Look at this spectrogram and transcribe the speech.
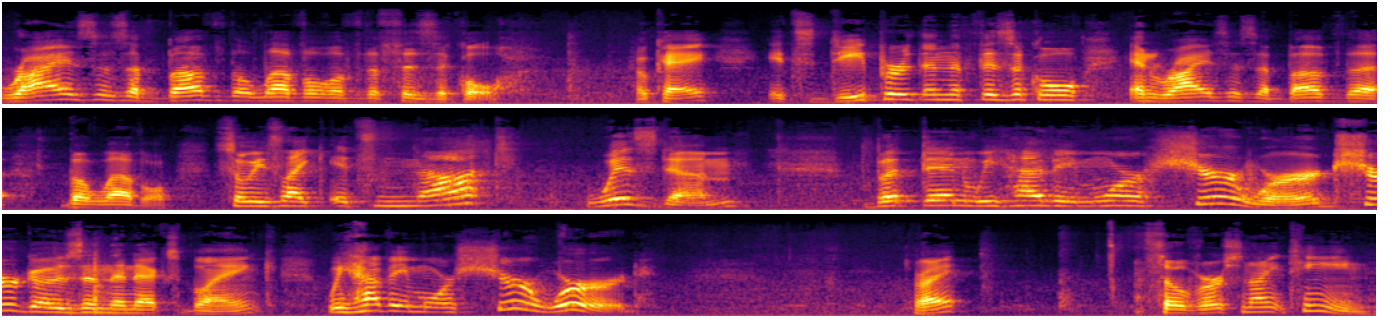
rises above the level of the physical. Okay? It's deeper than the physical and rises above the, the level. So he's like, it's not wisdom, but then we have a more sure word. Sure goes in the next blank. We have a more sure word. Right? So, verse 19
